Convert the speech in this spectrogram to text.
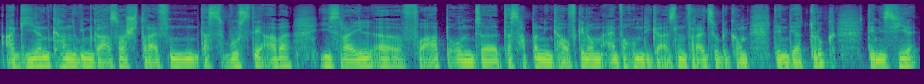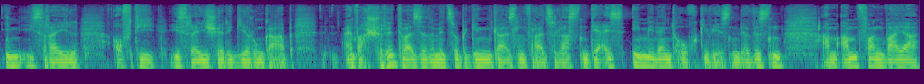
agieren kann im Gazastreifen. Das wusste aber Israel äh, vorab und äh, das hat man in Kauf genommen, einfach um die Geiseln freizubekommen. Denn der Druck, den es hier in Israel auf die israelische Regierung gab, einfach schrittweise damit zu beginnen, Geiseln freizulassen, der ist eminent hoch gewesen. Wir wissen, am Anfang war ja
